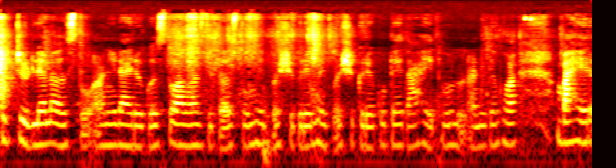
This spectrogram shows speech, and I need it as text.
खूप चिडलेला असतो आणि डायरेक्टच तो आवाज देत असतो महिपत शिकरे महिपत शिकरे कुठे आहेत? म्हणून. आणि तेव्हा बाहेर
